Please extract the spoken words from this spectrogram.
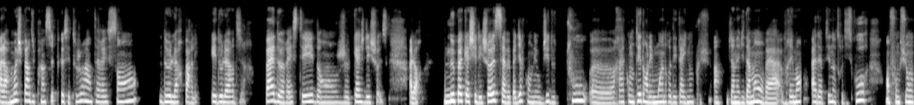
Alors moi, je pars du principe que c'est toujours intéressant de leur parler et de leur dire, pas de rester dans je cache des choses. Alors, ne pas cacher des choses, ça ne veut pas dire qu'on est obligé de tout euh, raconter dans les moindres détails non plus. Hein. Bien évidemment, on va vraiment adapter notre discours en fonction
